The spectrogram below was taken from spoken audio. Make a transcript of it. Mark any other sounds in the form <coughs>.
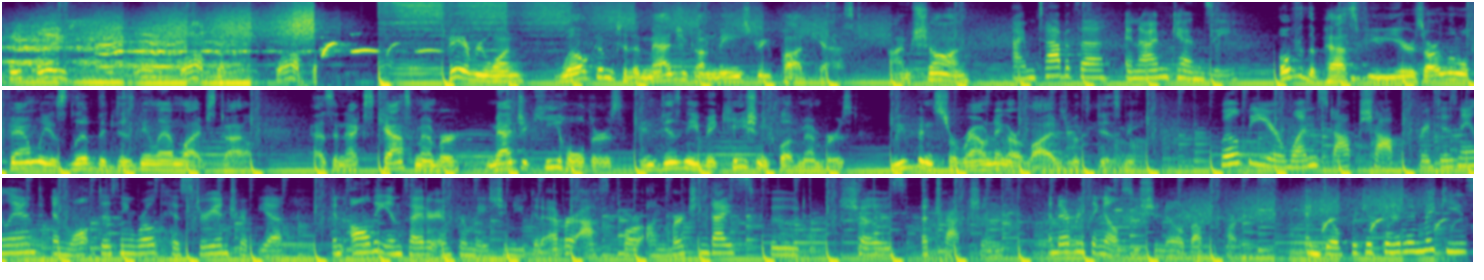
happy place? Welcome, welcome. Hey everyone, welcome to the Magic on Main Street podcast. I'm Sean. I'm Tabitha. And I'm Kenzie. Over the past few years, our little family has lived the Disneyland lifestyle. As an ex cast member, Magic Key holders, and Disney Vacation Club members, we've been surrounding our lives with Disney. We'll be your one stop shop for Disneyland and Walt Disney World history and trivia, and all the insider information you could ever ask for on merchandise, food, shows, attractions, and everything else you should know about the parks. And don't forget the hidden Mickeys.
